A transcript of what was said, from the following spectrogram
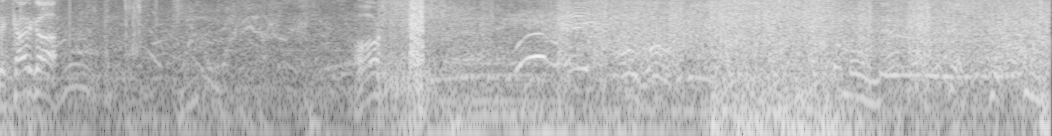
¡Recarga! ¡Os! Subidme.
